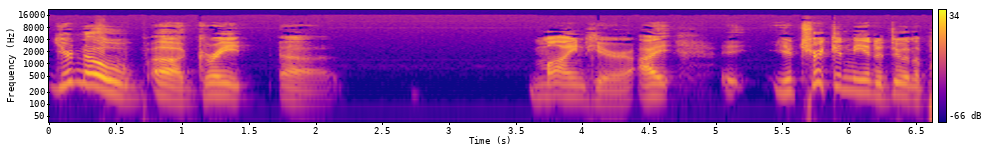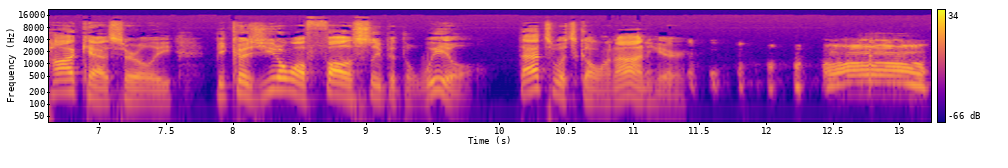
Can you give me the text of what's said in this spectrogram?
you're no uh, great uh, mind here. I you're tricking me into doing the podcast early because you don't want to fall asleep at the wheel. That's what's going on here. Oh,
